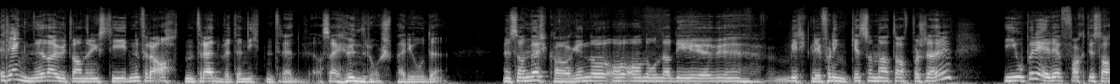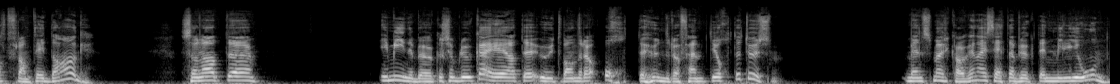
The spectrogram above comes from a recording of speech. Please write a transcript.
regner da utvandringstiden fra 1830 til 1930, altså en hundreårsperiode. Mens han Mørkhagen og, og, og, noen av de virkelig flinke som har tatt for seg det, de opererer faktisk alt fram til i dag. Sånn at uh, i mine bøker så bruker jeg at det utvandra 858 000, mens Mørkhagen har jeg sett har brukt en million.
